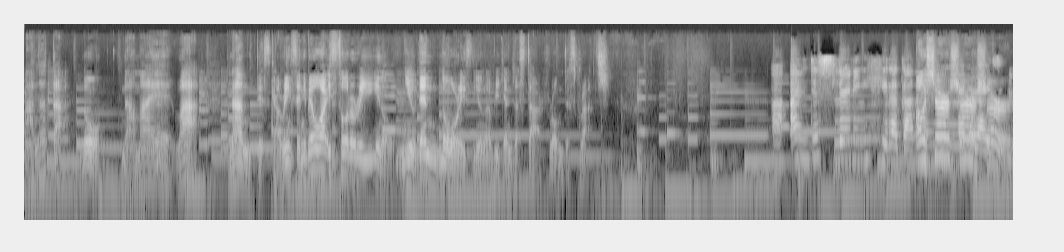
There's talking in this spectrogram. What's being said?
あなたの名前は何ですか Rings any bell or it's totally, you know, new. Then no worries, you know, we can just start from the scratch. あ、I'm just learning hiragana. Oh, sure, sure, sure,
